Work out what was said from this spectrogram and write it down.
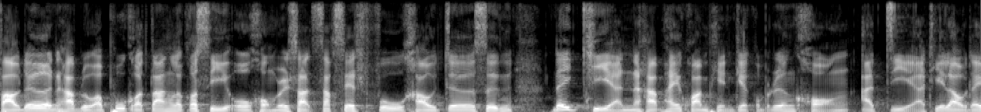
ฟาวเดอร์นะครับหรือว่าผู้ก่อตั้งแล้วก็ CEO ของบริษัท Successful Culture ซึ่งได้เขียนนะครับให้ความเห็นเกี่ยวกับเรื่องของอาเจียที่เราได้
